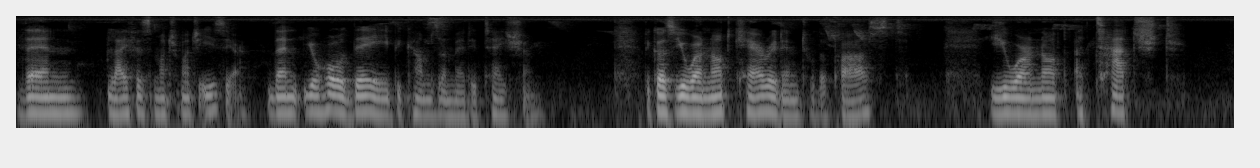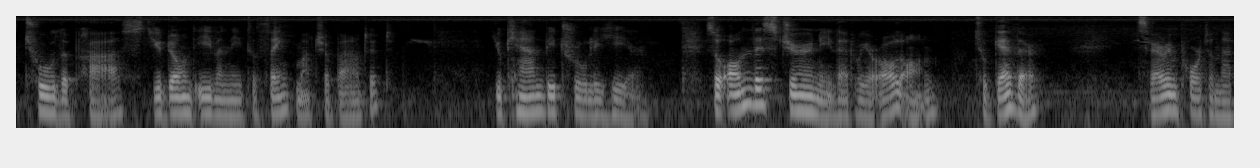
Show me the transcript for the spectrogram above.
then life is much, much easier. Then your whole day becomes a meditation because you are not carried into the past. You are not attached to the past. You don't even need to think much about it. You can be truly here. So on this journey that we are all on together, it's very important that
